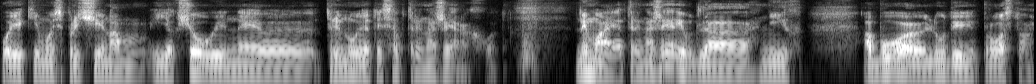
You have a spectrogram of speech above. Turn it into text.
по якимось причинам, і якщо ви не е, тренуєтеся в тренажерах. От. Немає тренажерів для ніг. Або люди просто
